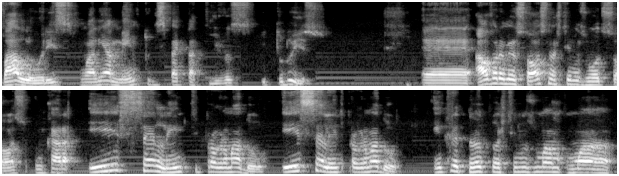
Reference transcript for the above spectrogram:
valores, um alinhamento de expectativas e tudo isso. É, Álvaro é meu sócio, nós temos um outro sócio, um cara excelente programador, excelente programador. Entretanto, nós temos uma, uma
